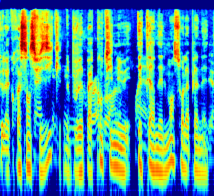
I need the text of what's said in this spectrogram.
que la croissance physique ne pouvait pas continuer éternellement sur la planète.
